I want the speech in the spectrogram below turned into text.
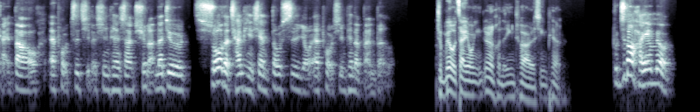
改到 Apple 自己的芯片上去了，那就所有的产品线都是有 Apple 芯片的版本了，就没有再用任何的英特尔的芯片了。不知道还有没有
